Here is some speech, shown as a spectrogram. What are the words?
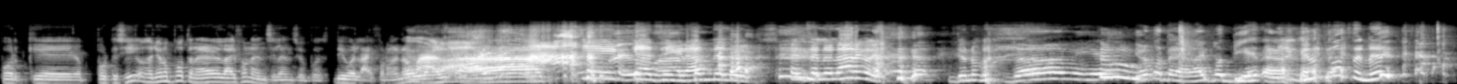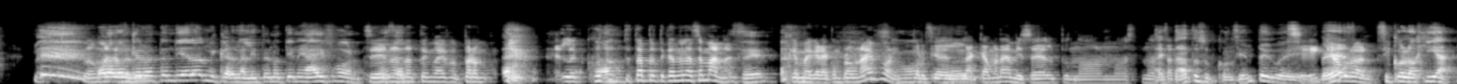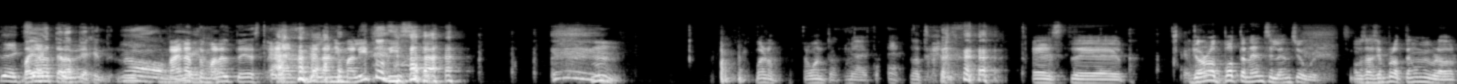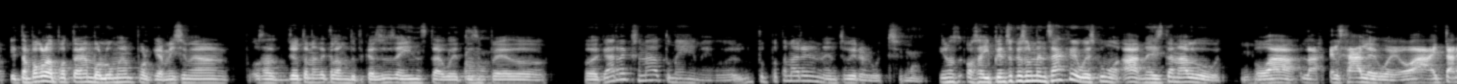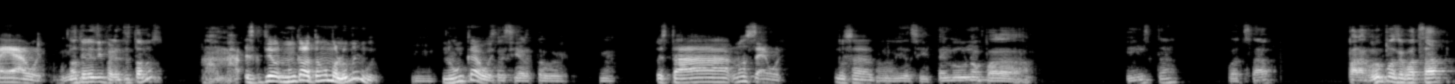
Porque, porque sí, o sea, yo no puedo tener el iPhone en silencia, pues. Digo, el iPhone, no mames. ¡Ay, chicas y grandes, güey. El celular, güey. Yo no, puedo- No, Miguel. Yo no puedo tener el iPhone 10. yo no puedo tener. No Para los que no entendieron, mi carnalito no tiene iPhone. Sí, O no, sea, no tengo iPhone. Pero lo- justo te estaba platicando en la semana Sí. que me quería comprar un iPhone. Porque la cámara de mi cel, pues no, no, no Ahí está. está tu subconsciente, güey. Sí, ¿Ves? cabrón. Psicología. Exacto, Vayan a terapia, güey. gente. No, Vayan a tomar el test. El, el animalito dice. Mm. Bueno, aguanta mi iPhone. Eh, no te creas. Este. Qué Yo no lo puedo tener en silencio, güey. O sea, siempre lo tengo en vibrador. Y tampoco lo puedo tener en volumen porque a mí se me dan. O sea, yo también de que las notificaciones de Insta, güey, todo ese pedo. O de que ha reaccionado a tu meme, güey. Tu puta madre en, en Twitter, güey. Y no- o sea, y pienso que es un mensaje, güey. Es como, ah, necesitan algo, güey. O ah, la- el jale, güey. O ah, hay tarea, güey. ¿No tienes diferentes tonos? No, es que, tío, nunca lo tengo en volumen, güey. Mm, Nunca, güey. Eso es cierto, güey. Está, no sé, güey. O sea, No, yo sí. Tengo uno para Insta, WhatsApp. Para grupos de WhatsApp.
